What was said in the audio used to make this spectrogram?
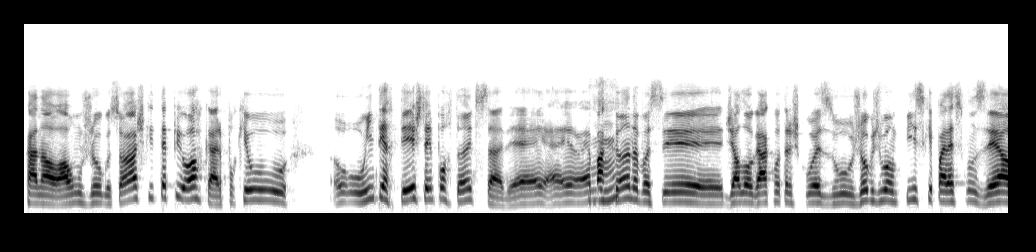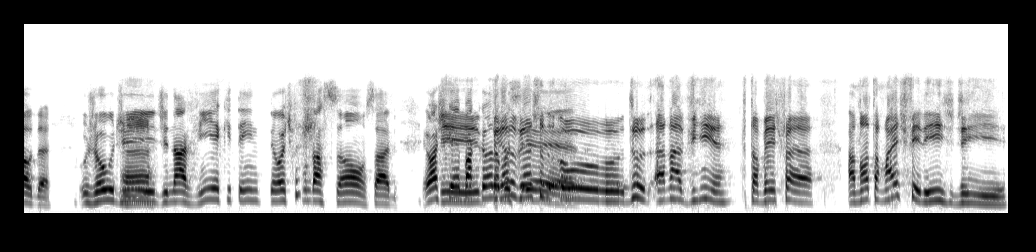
canal a um jogo só, eu acho que até pior, cara, porque o, o intertexto é importante, sabe? É, é, é Uhum. bacana você dialogar com outras coisas. O jogo de One Piece que parece com Zelda, o jogo de, É. de navinha que tem negócio de fundação, sabe? Eu acho que é E bacana pegando o você. gancho do, o- dude, a navinha, talvez para a nota mais feliz de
